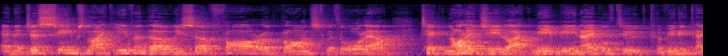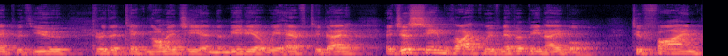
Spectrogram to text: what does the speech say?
And it just seems like even though we're so far advanced with all our technology, like me being able to communicate with you through the technology and the media we have today, it just seems like we've never been able to find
